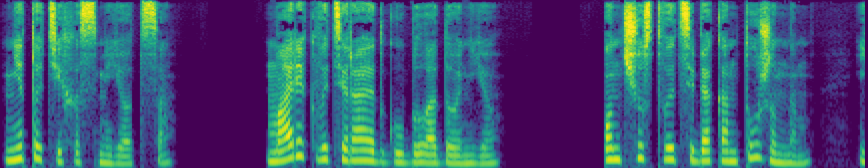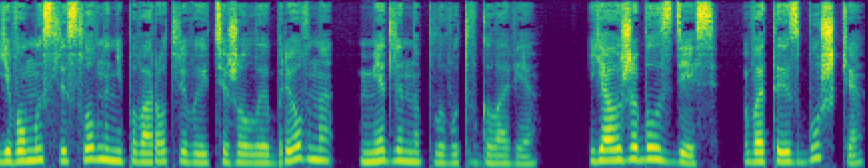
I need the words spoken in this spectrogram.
не то тихо смеется. Марик вытирает губы ладонью. Он чувствует себя контуженным, его мысли словно неповоротливые тяжелые бревна медленно плывут в голове. Я уже был здесь, в этой избушке,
